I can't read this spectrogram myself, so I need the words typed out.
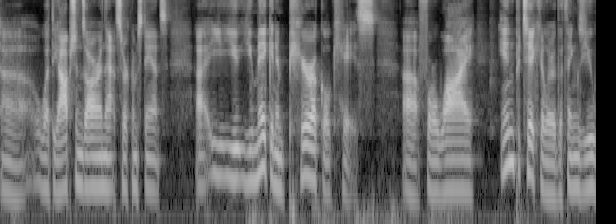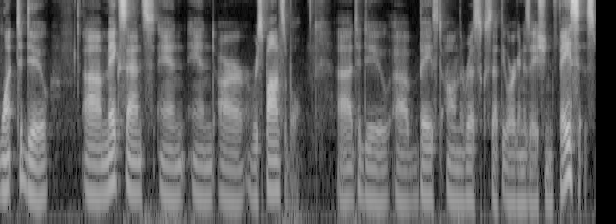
uh, what the options are in that circumstance. Uh, you you make an empirical case uh, for why, in particular, the things you want to do uh, make sense and and are responsible uh, to do based on the risks that the organization faces.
